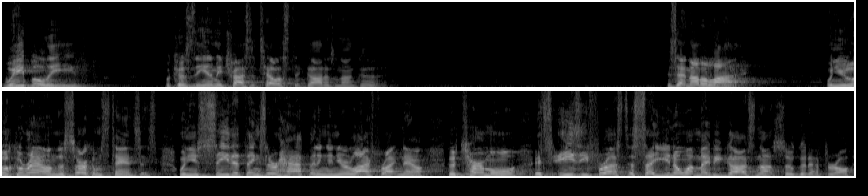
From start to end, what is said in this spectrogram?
we believe because the enemy tries to tell us that God is not good. Is that not a lie? When you look around the circumstances, when you see the things that are happening in your life right now, the turmoil, it's easy for us to say, you know what, maybe God's not so good after all.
